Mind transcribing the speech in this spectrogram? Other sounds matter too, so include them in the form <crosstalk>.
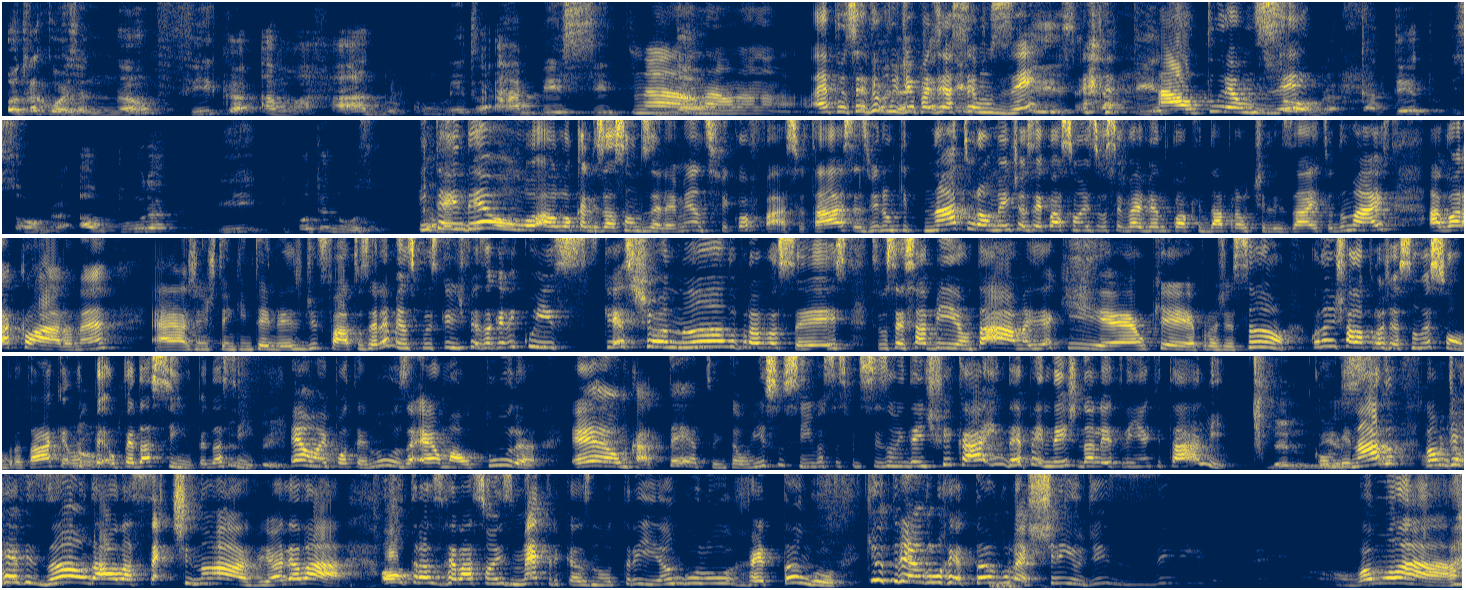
Outra coisa, não fica amarrado com letra A, B, C. Não, não, não, não. não. É possível que podia fazer ser um Z? Isso, é cateto. <laughs> a altura é um Z. Sombra. Cateto e sombra. Altura e hipotenusa. Entendeu a localização dos elementos? Ficou fácil, tá? Vocês viram que naturalmente as equações você vai vendo qual que dá para utilizar e tudo mais. Agora, claro, né? A gente tem que entender de fato os elementos. Por isso que a gente fez aquele quiz, questionando para vocês se vocês sabiam, tá? Mas e aqui? É o quê? É projeção? Quando a gente fala projeção, é sombra, tá? Aquela, o pedacinho, o pedacinho. Perfeito. É uma hipotenusa? É uma altura? É um cateto? Então, isso sim vocês precisam identificar, independente da letrinha que tá ali. Beleza. Combinado? Combinado? Vamos de revisão da aula 7 e 9. Olha lá. Outras relações métricas no triângulo retângulo. Que o triângulo retângulo é cheio de vamos lá.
